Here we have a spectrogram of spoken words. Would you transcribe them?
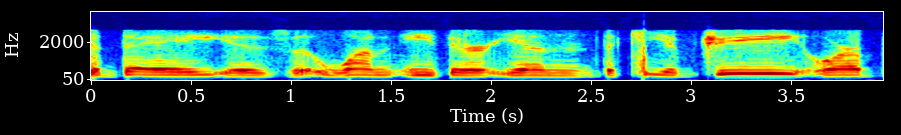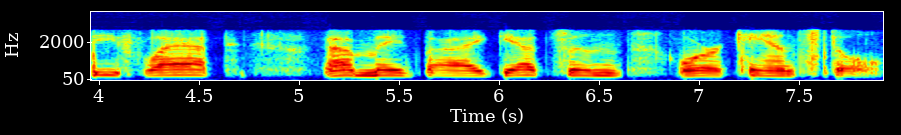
today is one either in the key of G or B flat, uh, made by Getzen or Kanstul.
